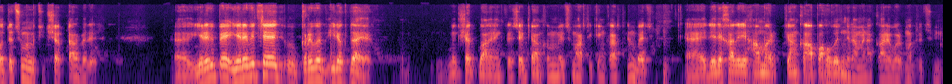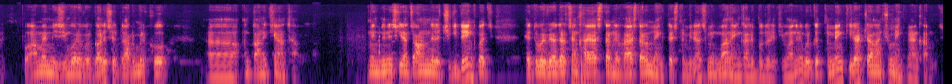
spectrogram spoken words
Մոտեցումը մի քիչ շատ տարբեր է։ Երևի երևի թե կռիվը իրոք դա է մենք շատ բաներ ենք տեսել, կյանքում մեծ մարդիկ ենք արդեն, բայց երեխաների համար կյանքը ապահովելն էր ամենակարևոր մոտեցումը։ Ամեն մի զինվորը որ գալիս է, դառնում էր քո ընտանիքի անդամ։ Մենք նույնիսկ իրենց անունները չգիտենք, բայց հետո որ վերադարձանք Հայաստան եւ Հայաստանում մենք տեսնում իրենց, մենք ման էին գալի բոլորի թիվաներին, որ գտնում ենք իրար ճանաչում ենք միանգամից։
